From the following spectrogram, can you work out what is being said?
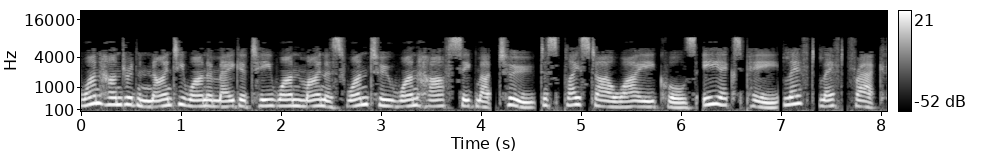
191 omega t1 minus 1 2 1 half sigma 2 display style y equals exp left left frac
